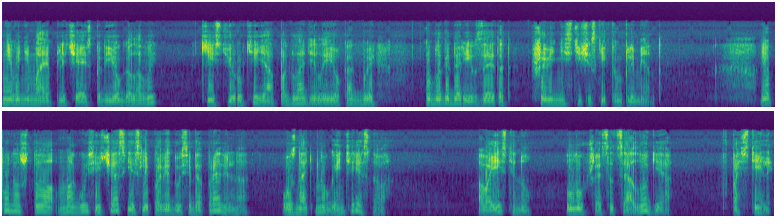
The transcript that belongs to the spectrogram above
Не вынимая плеча из-под ее головы, кистью руки я погладил ее, как бы поблагодарив за этот шовинистический комплимент я понял, что могу сейчас, если поведу себя правильно, узнать много интересного. Воистину, лучшая социология в постели.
